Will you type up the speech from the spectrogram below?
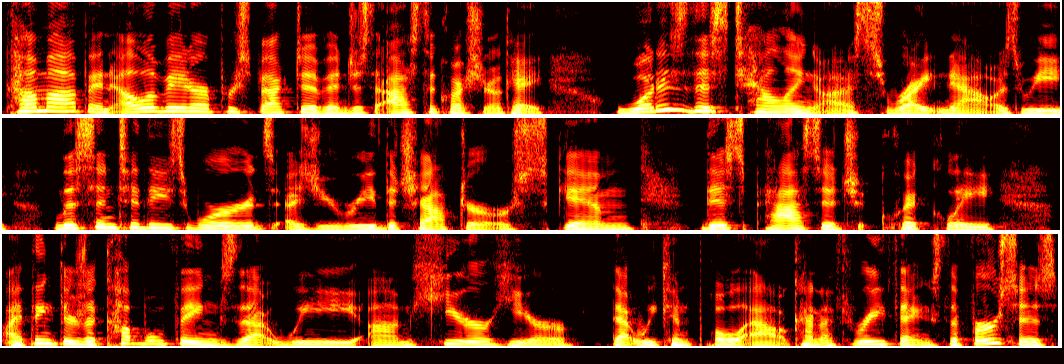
come up and elevate our perspective and just ask the question okay, what is this telling us right now as we listen to these words, as you read the chapter or skim this passage quickly? I think there's a couple things that we um, hear here that we can pull out, kind of three things. The first is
